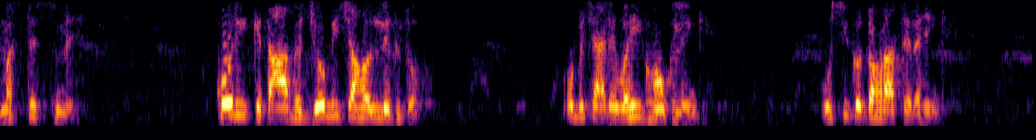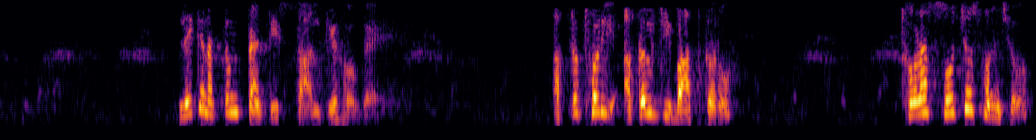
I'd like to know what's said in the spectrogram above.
मस्तिष्क में कोरी किताब है, जो भी चाहो लिख दो। वो बेचारे वही घोंक लेंगे। उसी को दोहराते रहेंगे। लेकिन अब तुम पैंतीस साल के हो गए। अब तो थोड़ी अकल की बात करो। थोड़ा सोचो, समझो।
